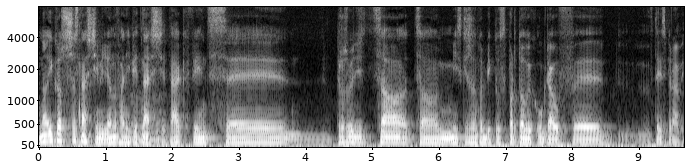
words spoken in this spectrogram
No i koszt 16 milionów, a nie 15, tak? Więc proszę powiedzieć, co, co Miejski Zarząd Obiektów Sportowych ugrał w, w tej sprawie.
